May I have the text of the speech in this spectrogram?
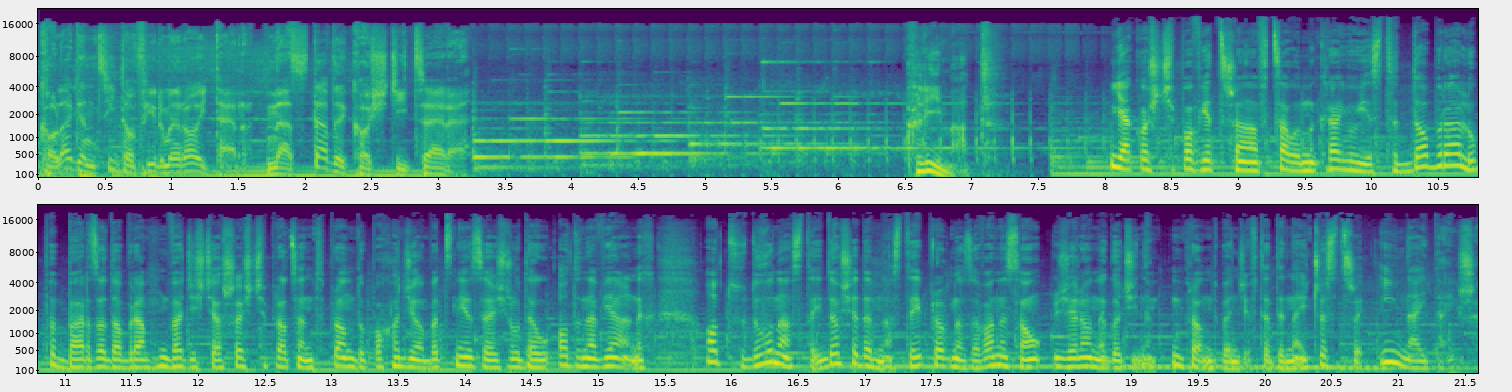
Kolagen Cito firmy Reuter. Nastawy kości cerę. Klimat. Jakość powietrza w całym kraju jest dobra lub bardzo dobra. 26% prądu pochodzi obecnie ze źródeł odnawialnych. Od 12 do 17 prognozowane są zielone godziny. Prąd będzie wtedy najczystszy i najtańszy.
